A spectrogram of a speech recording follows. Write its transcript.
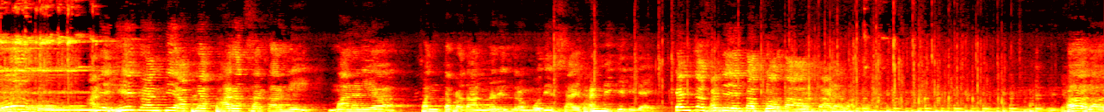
आणि ही क्रांती आपल्या भारत सरकारने माननीय पंतप्रधान नरेंद्र मोदी साहेबांनी केलेली आहे त्यांच्यासाठी एकदा जोरदार टाळ्या वाजवा. विठाला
